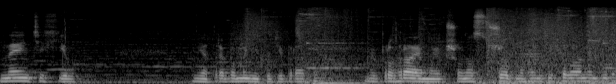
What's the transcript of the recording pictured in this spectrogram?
Не антихіл. Ні, треба мені тоді брати. Ми програємо, якщо у нас жодного антихіла не буде.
